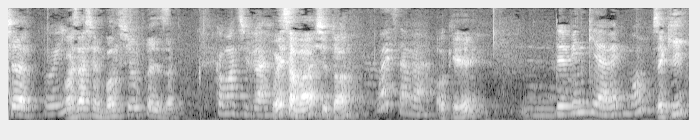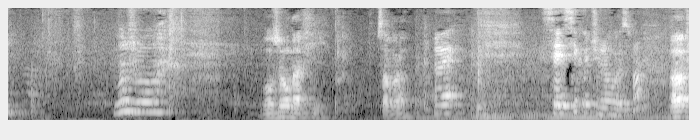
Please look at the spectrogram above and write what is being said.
Rachel, Oui. ça, c'est une bonne surprise. Comment tu vas? Oui, ça va, chez toi? Ouais, ça va. Ok. Devine qui est avec moi C'est qui? Bonjour. Bonjour, ma fille. Ça va? Ouais. C'est ici que tu nous reçois? Ah,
